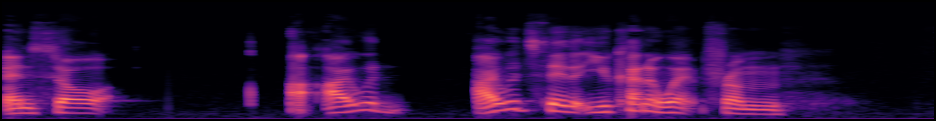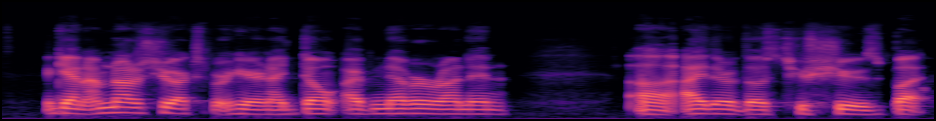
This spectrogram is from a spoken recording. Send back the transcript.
and so I would I would say that you kind of went from again, I'm not a shoe expert here and I don't I've never run in uh, either of those two shoes, but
